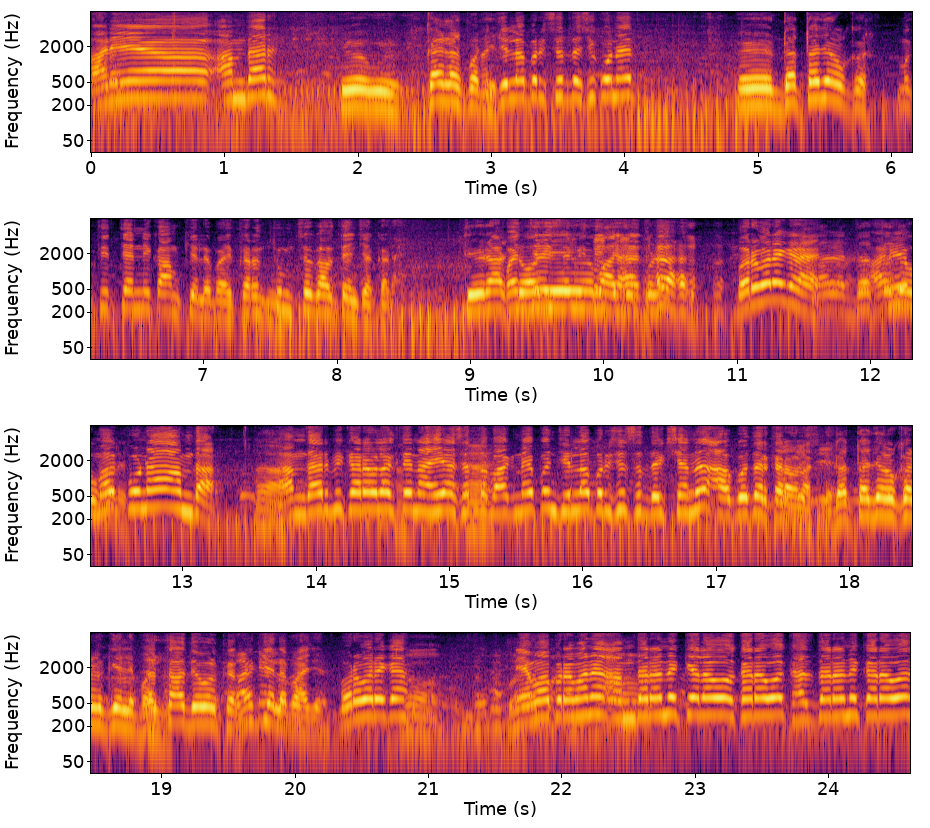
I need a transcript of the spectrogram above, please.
आणि अं, आमदार? अं, कैलास पाटील. जिल्हा परिषद सदस्य कोण आहेत? अं, दत्ता देवळकर. मग ती त्यांनी काम केलं पाहिजे कारण तुमचं गाव त्यांच्याकडे आहे. ते पंचायत राष्ट्रवादी समितीचे भाजपकडे आहेत. बरोबर आहे का हा, नाही? दत्त आणि देवकर. मग पुन्हा आमदार. आमदार बी करावं लागते नाही अशातला भाग नाही पण जिल्हा परिषद सदस्यानं अगोदर करावं लागतं. दत्ता देवळकर केले पाहिजे. दत्ता देवळकरनं केलं पाहिजे. बरोबर आहे का? नियमाप्रमाणे आमदारानं केलं करावं खासदारानं करावं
